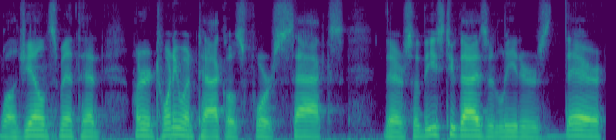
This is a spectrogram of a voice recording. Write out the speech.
While Jaylon Smith had 121 tackles, four sacks there. So these two guys are leaders there.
